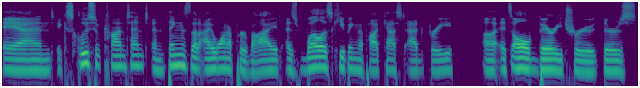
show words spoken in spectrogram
and exclusive content and things that I want to provide, as well as keeping the podcast ad free. Uh, it's all very true. There's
